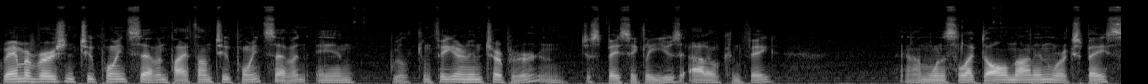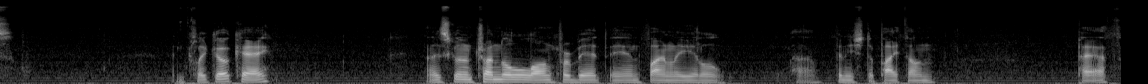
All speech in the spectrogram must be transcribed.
grammar version 2.7 Python 2.7 and we'll configure an interpreter and just basically use auto config and I'm going to select all not in workspace and click OK. Now it's going to trundle along for a bit and finally it'll uh, finish the Python path.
